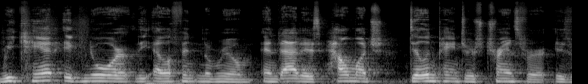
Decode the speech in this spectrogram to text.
We can't ignore the elephant in the room, and that is how much Dylan Painter's transfer is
